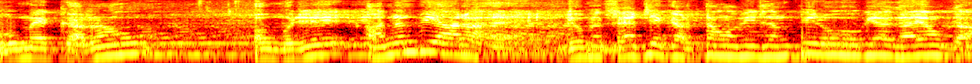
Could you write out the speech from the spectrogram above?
वो मैं कर रहा हूँ और मुझे आनंद भी आ रहा है। जो मैं फैसले करता हूँ, अभी लंपी रोग हो गया गायों का।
